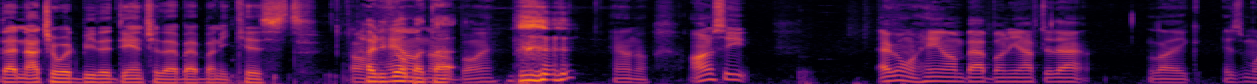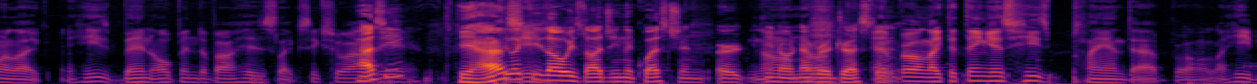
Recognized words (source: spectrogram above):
that Nacho would be the dancer that Bad Bunny kissed. Oh, How do you feel about no, that? boy? Hell no. Honestly, everyone hang on Bad Bunny after that. Like it's more like he's been opened about his like sexuality. Has he? He I has. feel like he's always dodging the question or No, you know never bro. addressed And it. bro, like the thing is, he's planned that, bro. Like he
